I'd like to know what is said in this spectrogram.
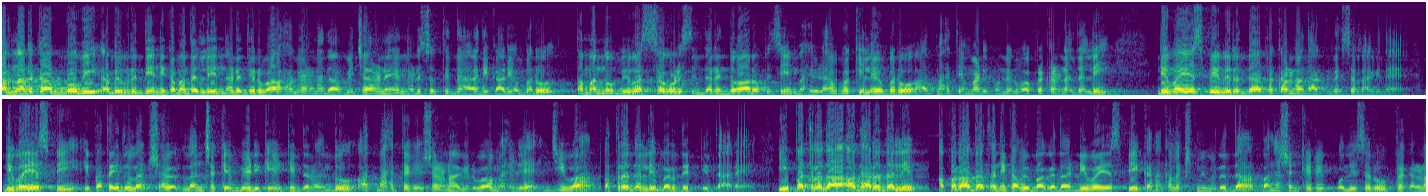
ಕರ್ನಾಟಕ ಭೋವಿ ಅಭಿವೃದ್ಧಿ ನಿಗಮದಲ್ಲಿ ನಡೆದಿರುವ ಹಗರಣದ ವಿಚಾರಣೆ ನಡೆಸುತ್ತಿದ್ದ ಅಧಿಕಾರಿಯೊಬ್ಬರು ತಮ್ಮನ್ನು ವಿವಸ್ತ್ರಗೊಳಿಸಿದ್ದರೆಂದು ಆರೋಪಿಸಿ ಮಹಿಳಾ ವಕೀಲೆಯೊಬ್ಬರು ಆತ್ಮಹತ್ಯೆ ಮಾಡಿಕೊಂಡಿರುವ ಪ್ರಕರಣದಲ್ಲಿ ಡಿವೈಎಸ್ಪಿ ವಿರುದ್ಧ ಪ್ರಕರಣ ದಾಖಲಿಸಲಾಗಿದೆ. ಡಿವೈಎಸ್ಪಿ ಇಪ್ಪತ್ತೈದು ಲಕ್ಷ ಲಂಚಕ್ಕೆ ಬೇಡಿಕೆ ಇಟ್ಟಿದ್ದರು ಎಂದು ಆತ್ಮಹತ್ಯೆಗೆ ಶರಣಾಗಿರುವ ಮಹಿಳೆ ಜೀವ ಪತ್ರದಲ್ಲಿ ಬರೆದಿಟ್ಟಿದ್ದಾರೆ. ಈ ಪತ್ರದ ಆಧಾರದಲ್ಲಿ ಅಪರಾಧ ತನಿಖಾ ವಿಭಾಗದ ಡಿವೈಎಸ್ಪಿ ಕನಕಲಕ್ಷ್ಮಿ ವಿರುದ್ಧ ಬನಶಂಕೇರಿ ಪೊಲೀಸರು ಪ್ರಕರಣ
